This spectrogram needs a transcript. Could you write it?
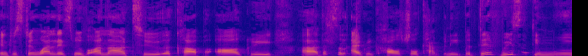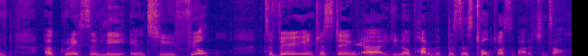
Interesting one. Let's move on now to a Kaap Agri. Uh, this is an agricultural company, but they've recently moved aggressively into fuel. It's a very interesting, uh, you know, part of the business. Talk to us about it, Chantal.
